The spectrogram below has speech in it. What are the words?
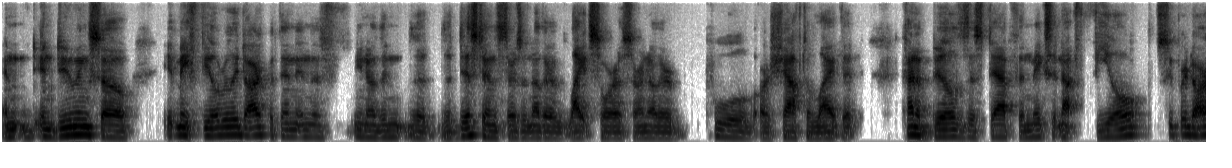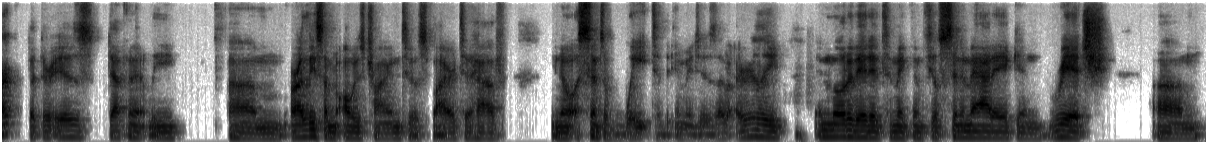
And in doing so, it may feel really dark, but then in the you know the, the the distance, there's another light source or another pool or shaft of light that kind of builds this depth and makes it not feel super dark, but there is definitely, um, or at least I'm always trying to aspire to have, you know, a sense of weight to the images. I, I really am motivated to make them feel cinematic and rich, um,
